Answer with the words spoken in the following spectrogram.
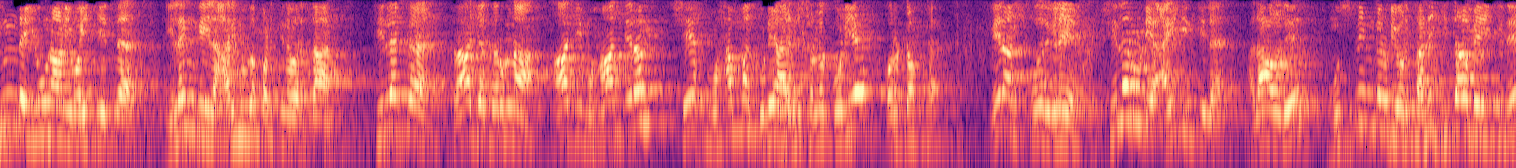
இந்த யூனானி வைத்தியத்தை இலங்கையில் அறிமுகப்படுத்தினவர் தான் திலக்க ராஜ கருணா ஹாஜி முகாந்திரம் ஷேக் முகமது குடியார் என்று சொல்லக்கூடிய ஒரு டாக்டர். வேளாண் சோதர்களே சிலருடைய ஐடென்டில அதாவது முஸ்லிம்களுடைய ஒரு தனி கிதாபே இருக்குது.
